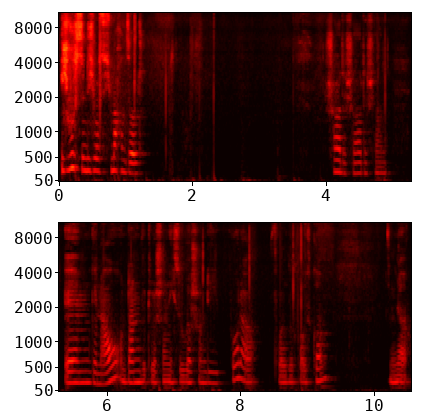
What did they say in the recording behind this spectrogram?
Ich wusste nicht, was ich machen sollte. Schade, schade, schade. Ähm, genau. Und dann wird wahrscheinlich sogar schon die Polar-Folge rauskommen. Ja.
